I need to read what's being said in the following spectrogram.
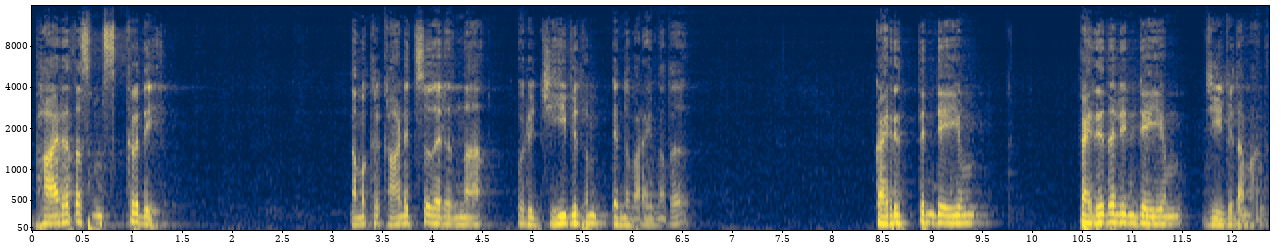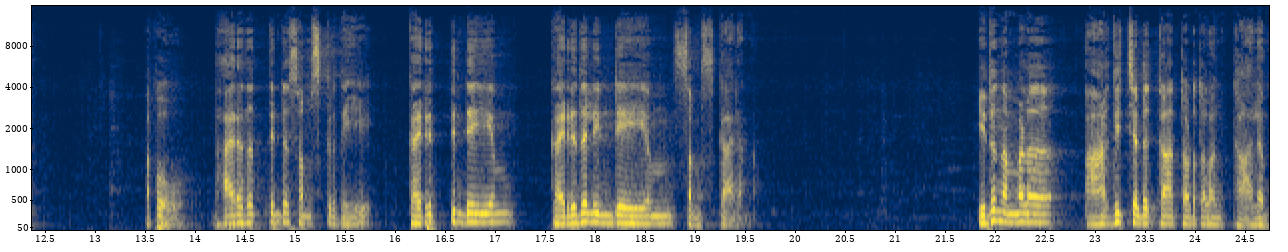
ഭാരത സംസ്കൃതി നമുക്ക് കാണിച്ചു തരുന്ന ഒരു ജീവിതം എന്ന് പറയുന്നത് കരുത്തിന്റെയും കരുതലിന്റെയും ജീവിതമാണ്. അപ്പോ ഭാരതത്തിന്റെ സംസ്കൃതി കരുത്തിന്റെയും കരുതലിന്റെയും സംസ്കാരമാണ്. ഇത് നമ്മൾ ആർജിച്ചെടുക്കാത്തടത്തോളം കാലം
